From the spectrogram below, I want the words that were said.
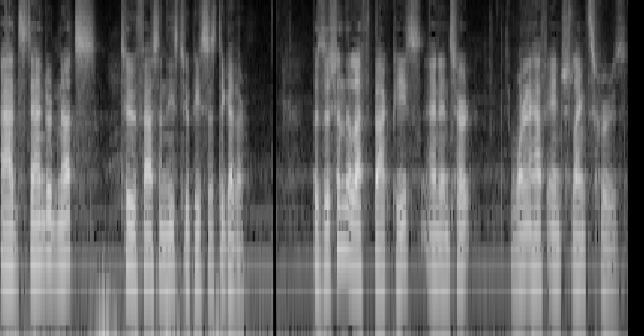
Add standard nuts to fasten these two pieces together. Position the left back piece and insert one and a half inch length screws.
